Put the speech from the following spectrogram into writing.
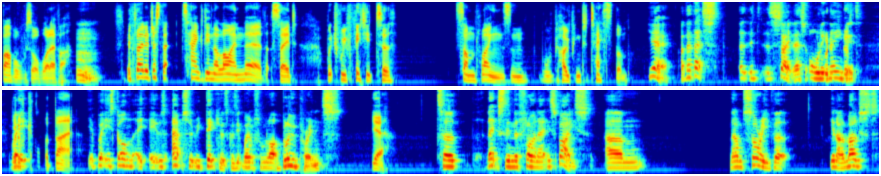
bubbles or whatever, Hmm. If they'd have just tagged in a line there that said, which we fitted to some planes and we're hoping to test them, Yeah, that's uh, say that's all it Would have- needed. would But have it, covered that. yeah, but it's gone. It, it was absolutely ridiculous because it went from like blueprints Yeah. to next thing they're flying out in space. Um, now I'm sorry that you know most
